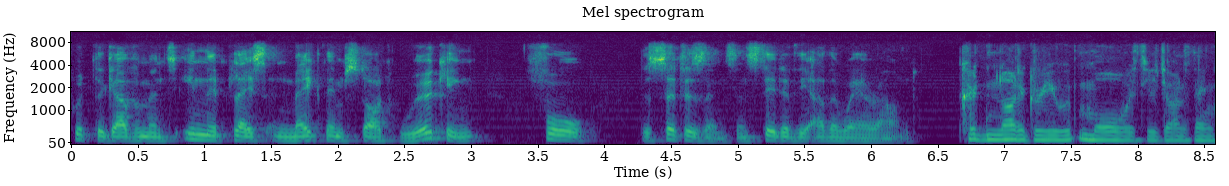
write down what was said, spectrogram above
put the government in their place and make them start working for the citizens instead of the other way around could not agree more with you, Jonathan.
